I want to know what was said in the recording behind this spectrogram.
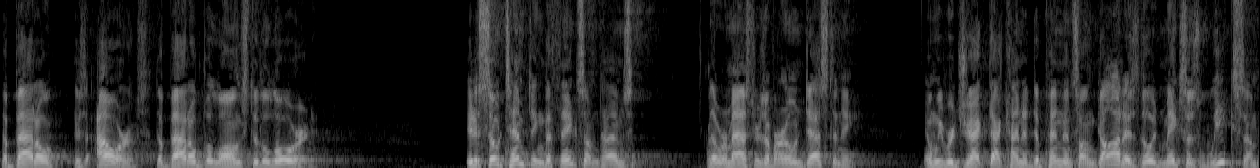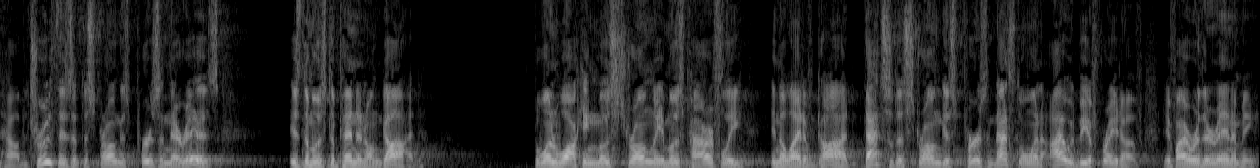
The battle is ours. The battle belongs to the Lord. It is so tempting to think sometimes that we're masters of our own destiny. And we reject that kind of dependence on God as though it makes us weak somehow. The truth is that the strongest person there is is the most dependent on God. The one walking most strongly and most powerfully in the light of God. That's the strongest person. That's the one I would be afraid of if I were their enemy.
